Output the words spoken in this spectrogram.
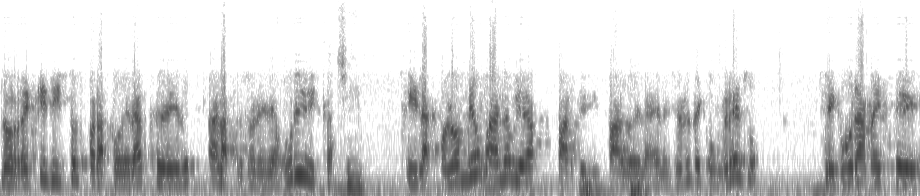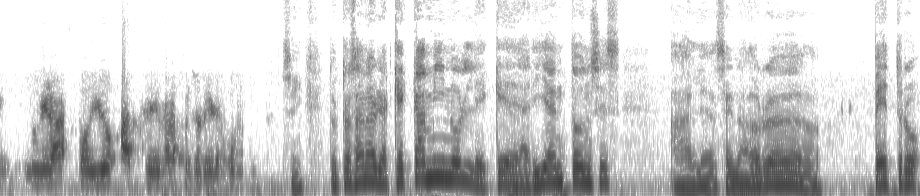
los requisitos para poder acceder a la personalidad jurídica. Si la Colombia Humana hubiera participado de las elecciones de Congreso, seguramente hubiera podido acceder a la personalidad jurídica. Sí. Doctor Sanabria, ¿qué camino le quedaría entonces al senador eh, Petro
